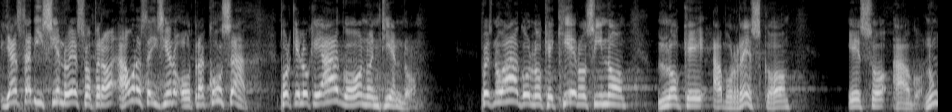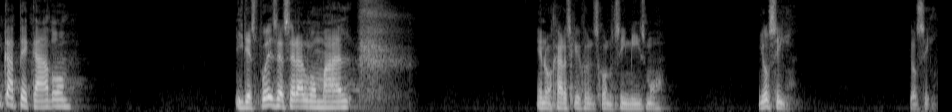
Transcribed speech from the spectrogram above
ya está diciendo eso, pero ahora está diciendo otra cosa, porque lo que hago no entiendo. Pues no hago lo que quiero, sino lo que aborrezco, eso hago. Nunca pecado y después de hacer algo mal, enojarse con, sí mismo. Yo sí, yo sí.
